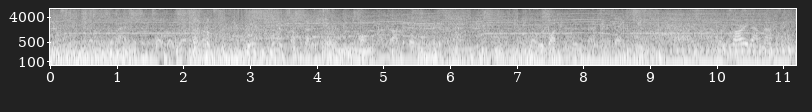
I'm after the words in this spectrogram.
Yeah. I had to say it. Who, who is up inside a shield? Oh my god, the goal. Who was watching the movie match myself? I'm sorry that I'm not saying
